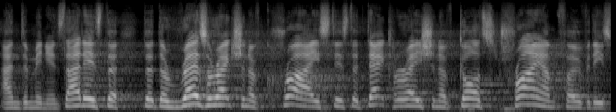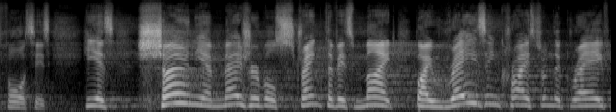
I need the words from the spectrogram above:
and dominions. That is, the, the, the, resurrection of Christ is the declaration of God's triumph over these forces. He has shown the immeasurable strength of his might by raising Christ from the grave,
